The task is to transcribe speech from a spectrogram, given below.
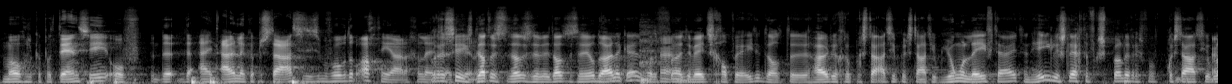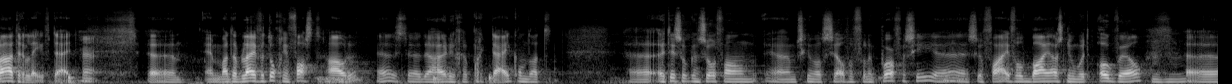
mogelijke potentie of de, de uiteindelijke prestaties die ze bijvoorbeeld op 18-jarige leeftijd Precies, dat is, dat, is de, dat is heel duidelijk. Hè? Wat we Ja. vanuit de wetenschap weten. Dat de huidige prestatie, prestatie op jonge leeftijd... een hele slechte voorspeller is voor prestatie op latere leeftijd. Ja. Eh, en, maar daar blijven we toch in vasthouden. Hè? Is de, de huidige praktijk. Omdat eh, het is ook een soort van, misschien wel self-fulfilling prophecy. hè, survival bias noemen we het ook wel. Mhm. Eh,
